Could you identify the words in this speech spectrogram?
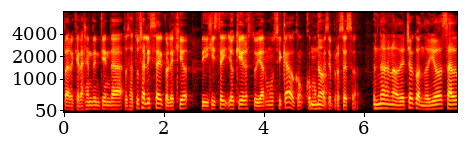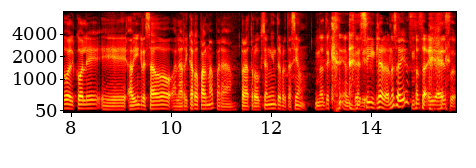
para que la gente entienda, o sea, tú saliste del colegio y dijiste yo quiero estudiar música o cómo, fue ese proceso? No, no, de hecho cuando yo salgo del cole eh, había ingresado a la Ricardo Palma para, para traducción e interpretación. No te en serio. sí, claro, ¿no sabías? No sabía eso.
